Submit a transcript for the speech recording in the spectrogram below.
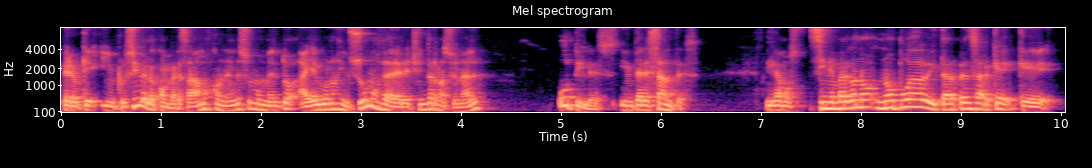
Pero que inclusive lo conversábamos con él en su momento, hay algunos insumos de derecho internacional útiles, interesantes, digamos. Sin embargo, no, no puedo evitar pensar que, que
